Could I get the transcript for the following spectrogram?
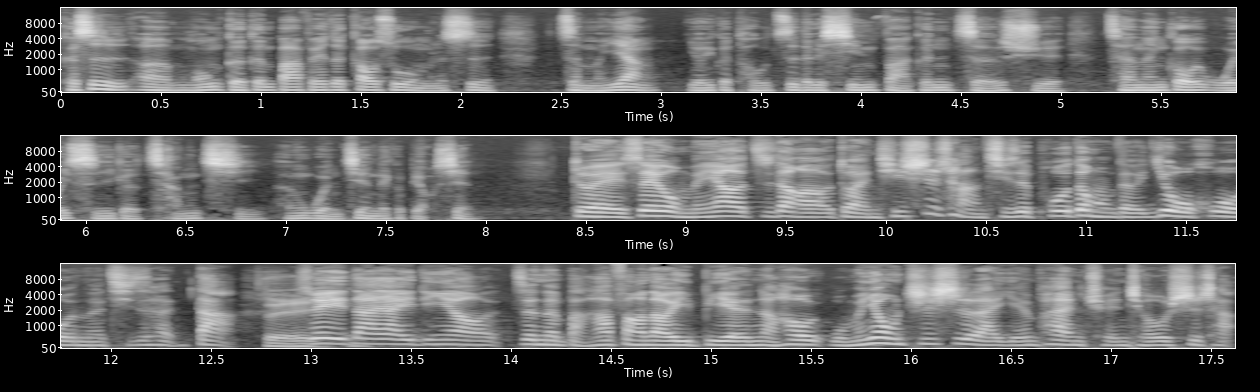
可是，呃，蒙格跟巴菲特告诉我们的是，怎么样有一个投资的一个心法跟哲学，才能够维持一个长期很稳健的一个表现。对，所以我们要知道，短期市场其实波动的诱惑呢，其实很大。对，所以大家一定要真的把它放到一边，然后我们用知识来研判全球市场。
